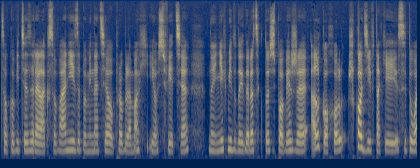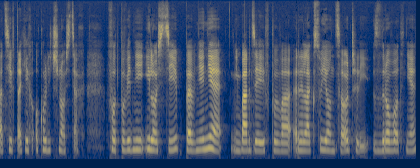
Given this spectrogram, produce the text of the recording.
Całkowicie zrelaksowani, zapominacie o problemach i o świecie. No i niech mi tutaj teraz ktoś powie, że alkohol szkodzi w takiej sytuacji, w takich okolicznościach. W odpowiedniej ilości pewnie nie. Im bardziej wpływa relaksująco, czyli zdrowotnie,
